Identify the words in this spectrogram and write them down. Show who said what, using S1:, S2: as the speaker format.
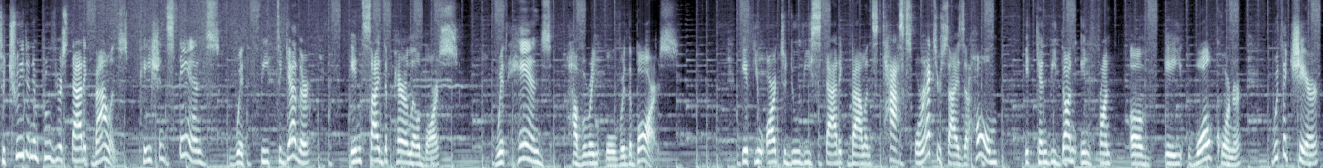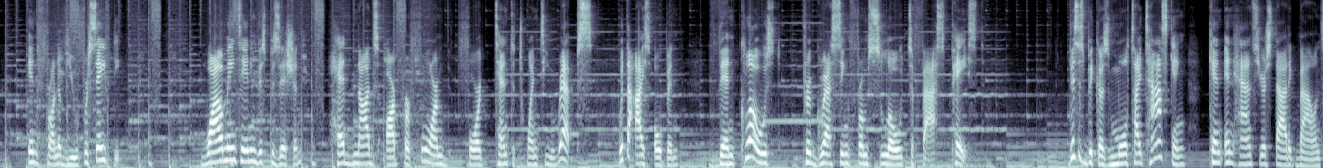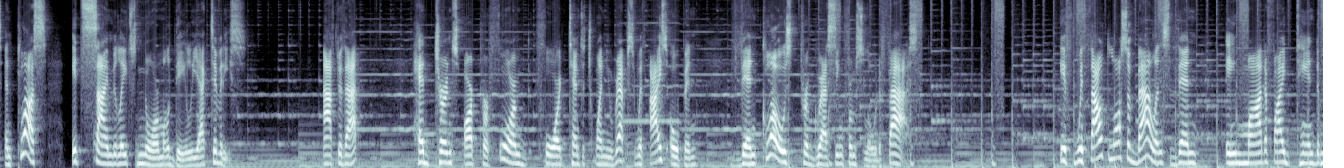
S1: To treat and improve your static balance, patient stands with feet together inside the parallel bars with hands hovering over the bars. If you are to do these static balance tasks or exercise at home, it can be done in front of a wall corner with a chair in front of you for safety. While maintaining this position, head nods are performed for 10 to 20 reps with the eyes open, then closed, progressing from slow to fast paced. This is because multitasking can enhance your static balance and plus, it simulates normal daily activities. After that, head turns are performed for 10 to 20 reps with eyes open, then closed, progressing from slow to fast. If without loss of balance, then a modified tandem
